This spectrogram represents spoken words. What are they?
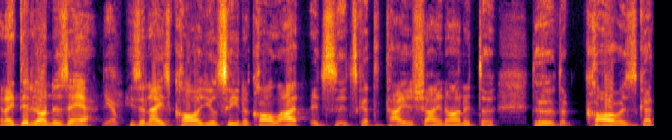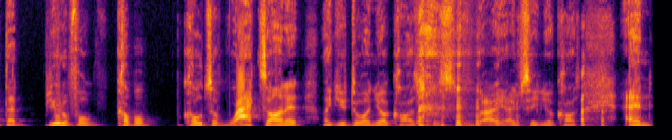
and I did it on his air. Yep. He's a nice car. You'll see in a car lot. It's it's got the tire shine on it. The the the car has got that beautiful couple coats of wax on it, like you do on your cars. Because I, I've seen your cars, and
